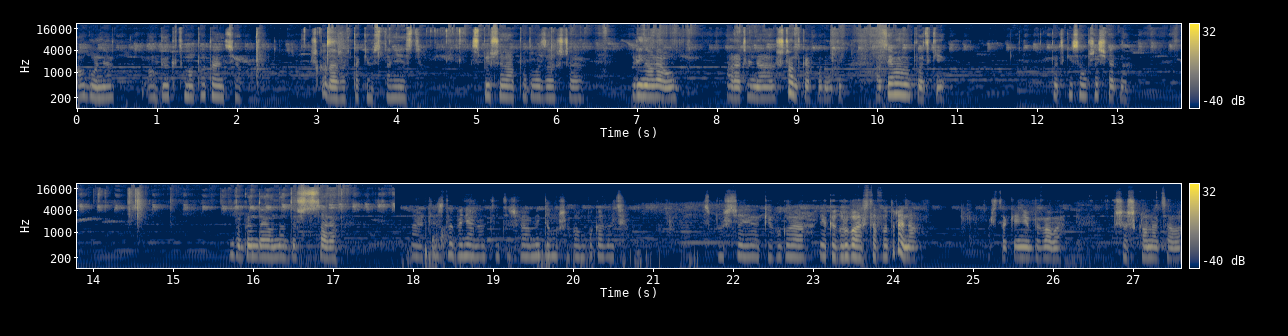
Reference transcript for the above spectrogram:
Ogólnie obiekt ma potencjał. Szkoda, że w takim stanie jest. Spójrzcie na podłodze jeszcze linoleum, a raczej na szczątkach podłogi. A tutaj mamy płytki. Płytki są prześwietne. Wyglądają na dość stare. Ale te zdobienia na te drzwiami to muszę Wam pokazać. Spójrzcie, jakie w ogóle, jaka gruba jest ta futryna. Aż takie niebywałe. Przeszklone całe.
